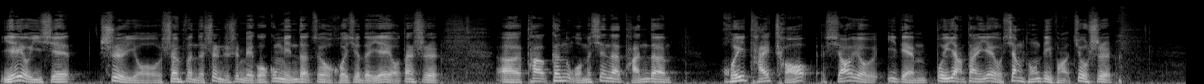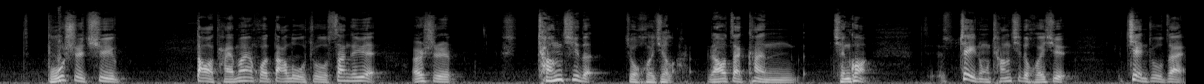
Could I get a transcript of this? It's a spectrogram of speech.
也有一些是有身份的，甚至是美国公民的，最后回去的也有。但是，呃，它跟我们现在谈的回台潮小有一点不一样，但是也有相同的地方，就是不是去。到台湾或大陆住三个月，而是长期的就回去了，然后再看情况。这种长期的回去，建筑在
